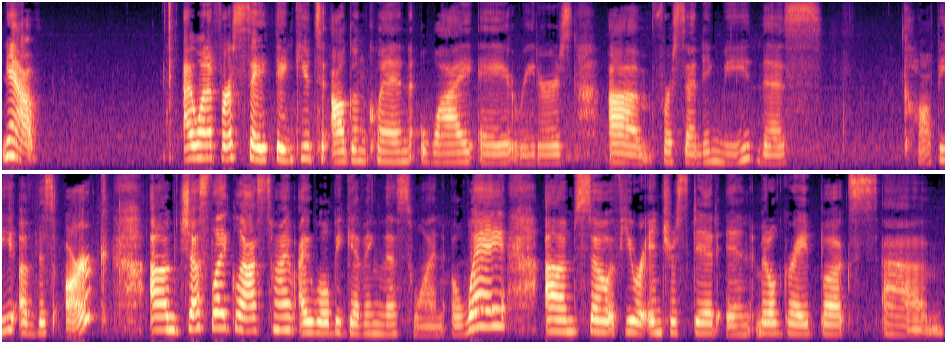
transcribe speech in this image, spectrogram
Now, I want to first say thank you to Algonquin YA readers um, for sending me this copy of this arc. Um, just like last time, I will be giving this one away. Um, so if you are interested in middle grade books, um,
